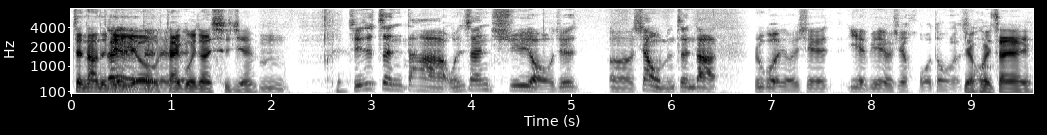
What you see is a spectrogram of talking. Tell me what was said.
正大那边也有待过一段时间，嗯，其实正大文山区哦，我觉得呃，像我们正大如果有一些夜毕业有一些活动的时也，会在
